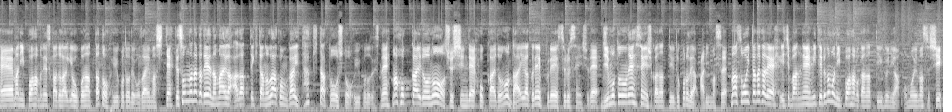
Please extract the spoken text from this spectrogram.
えー、まあ、日本ハムでスカウト会議を行ったということでございまして、で、そんな中で名前が上がってきたのが、今回、滝田投手ということですね。まあ、北海道の出身で、北海道の大学でプレーする選手で、地元のね、選手選手かなっていうところであります。まあそういった中で一番ね、見てるのも日本ハムかなっていうふうには思いますし、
